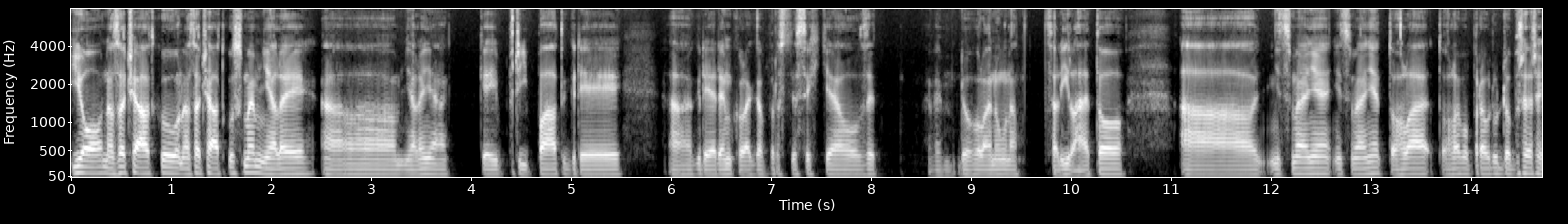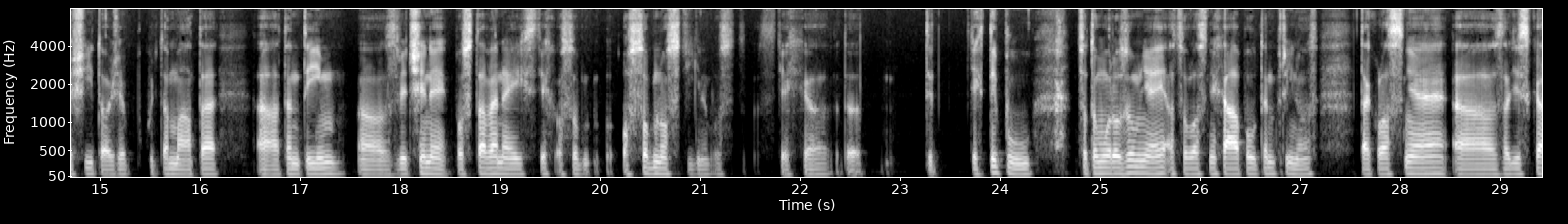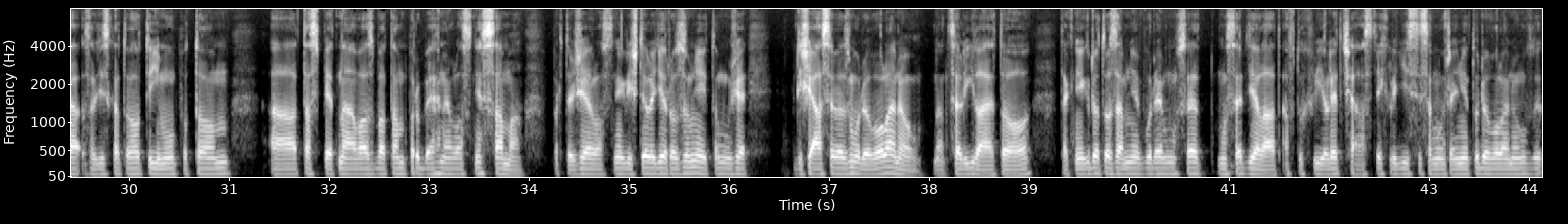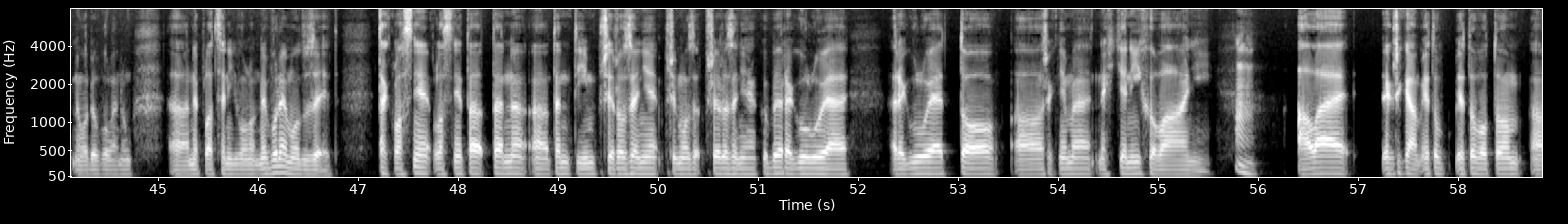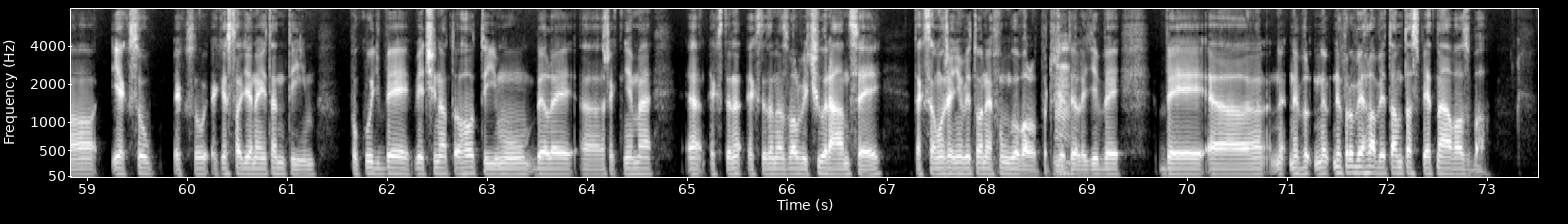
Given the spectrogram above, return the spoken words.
Jo, na začátku, na začátku jsme měli, uh, měli nějaký případ, kdy, uh, kdy jeden kolega prostě si chtěl vzít, nevím, dovolenou na celý léto, a nicméně, nicméně tohle, tohle opravdu dobře řeší to, že pokud tam máte ten tým z většiny postavených z těch osob, osobností nebo z, z těch, těch typů, co tomu rozumějí a co vlastně chápou ten přínos, tak vlastně z hlediska, z hlediska toho týmu potom a ta zpětná vazba tam proběhne vlastně sama, protože vlastně když ty lidi rozumějí tomu, že když já se vezmu dovolenou na celý léto, tak někdo to za mě bude muset, muset dělat a v tu chvíli část těch lidí si samozřejmě tu dovolenou, nebo dovolenou, uh, neplacený volno nebude moc vzít. Tak vlastně, vlastně ta, ten, uh, ten tým přirozeně, přirozeně jakoby reguluje, reguluje to, uh, řekněme, nechtěný chování. Hmm. Ale jak říkám, je to, je to o tom, jak, jsou, jak, jsou, jak je sladěný ten tým. Pokud by většina toho týmu byli, uh, řekněme, Eh, jak jste, jak jste to nazval, vyčuránci, tak samozřejmě by to nefungovalo, protože ty hmm. lidi by, by eh, ne, ne, neproběhla by tam ta zpětná vazba.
